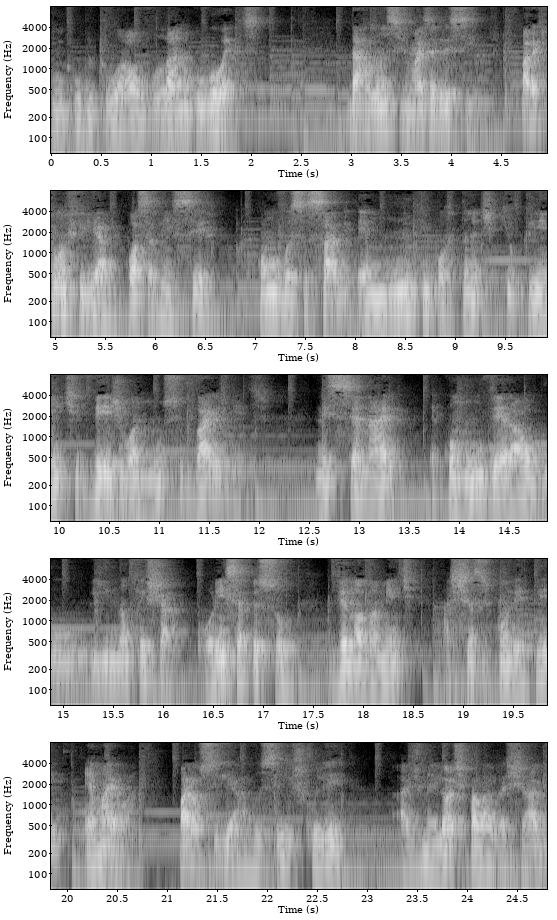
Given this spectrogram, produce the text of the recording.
com o público-alvo lá no Google Ads. Dar lances mais agressivos. Para que um afiliado possa vencer, como você sabe, é muito importante que o cliente veja o anúncio várias vezes. Nesse cenário, é comum ver algo e não fechar. Porém, se a pessoa ver novamente, a chance de converter é maior. Para auxiliar você a escolher as melhores palavras-chave,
